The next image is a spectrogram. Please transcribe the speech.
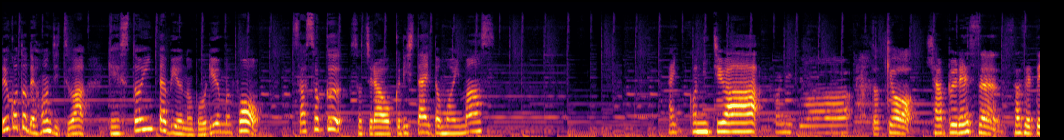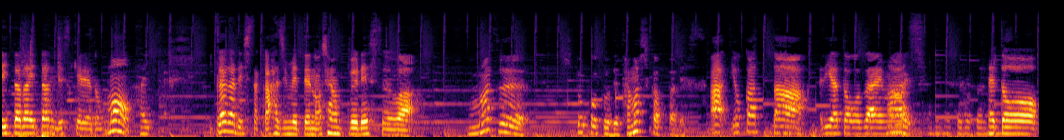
ということで本日はゲストインタビューのボリューム4、早速そちらをお送りしたいと思います。はい、こんにちは。こんにちは。と今日、シャープレッスンさせていただいたんですけれども、はい。いかがでしたか？初めてのシャンプーレッスンは。まず、一言で楽しかったです。あ、よかった。ありがとうございます。はい、ありがとうございます。えっと、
